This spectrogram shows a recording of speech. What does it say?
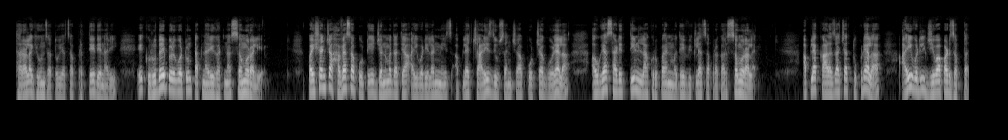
थराला घेऊन जातो याचा प्रत्यय देणारी एक हृदय पिळवटून टाकणारी घटना समोर आली आहे. पैशांच्या हव्यासापोटी जन्मदात्या आईवडिलांनीच आपल्या चाळीस दिवसांच्या पोटच्या गोळ्याला अवघ्या साडेतीन लाख रुपयांमध्ये विकल्याचा प्रकार समोर आला आहे आपल्या काळजाच्या तुकड्याला आईवडील जीवापाठ जीवापाड जपतात.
